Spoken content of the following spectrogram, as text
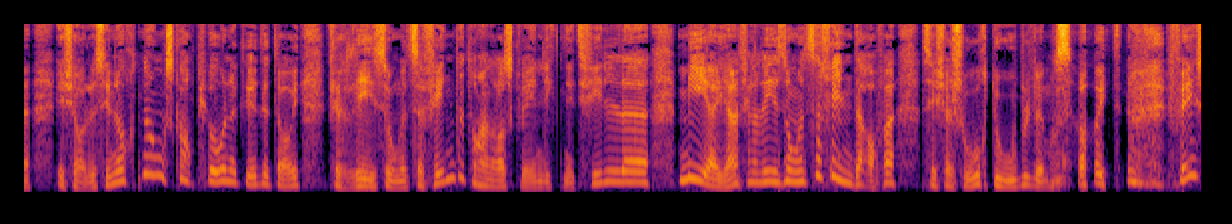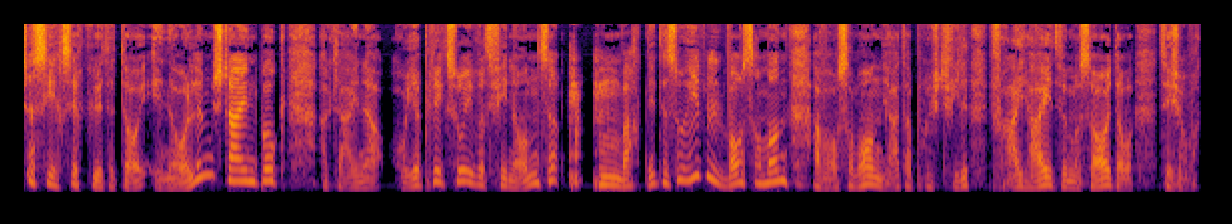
ist alles in Ordnung, Skorpione, guten Tag, für Lesungen zu finden. Da haben wir als gewöhnlich nicht viel, äh, mehr, ja, für Lesungen zu finden. Aber es ist ein Schurtubel, wenn man sagt. Ein sehr, sehr guter Tag in allem, Steinbock. Ein kleiner euer Blick so über die Finanzen macht nicht so übel. Wassermann, ein Wassermann, ja, da brücht viel Freiheit, wenn man sagt, aber es ist einfach,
